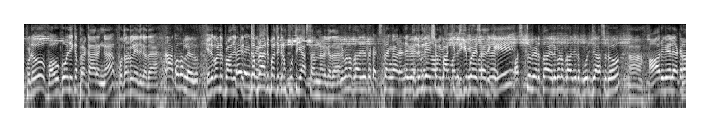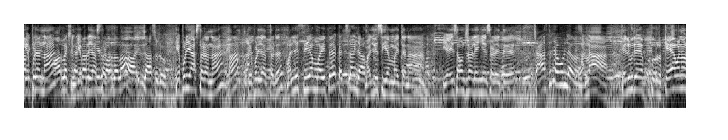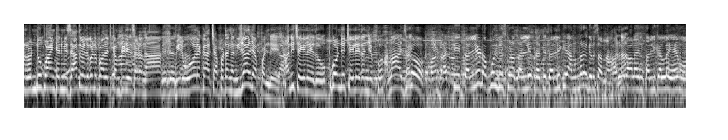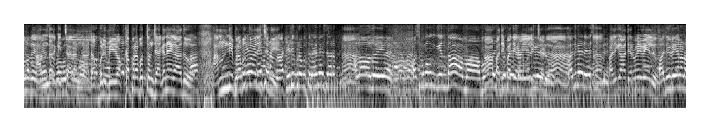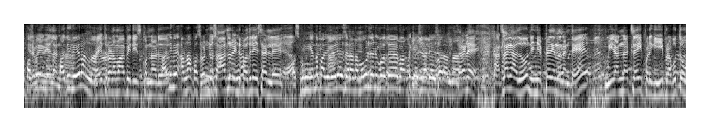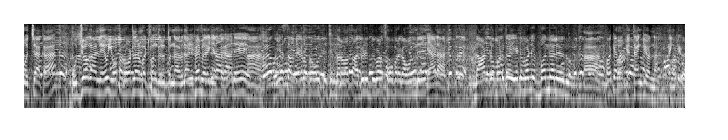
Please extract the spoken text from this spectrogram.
ఇప్పుడు భౌగోళిక ప్రకారంగా కుదరలేదు కదా. కుదరలేదు. ఎలుగొండ ప్రాజెక్టు యుద్ధ. ప్రాతిపదికన పూర్తి చేస్తానన్నాడు కదా. వెలుగొండ ప్రాజెక్టు ఖచ్చితంగా రెండు తెలుగుదేశం పార్టీ దిగిపోయేసరికి ఫస్ట్ విడత వెలుగొండ ప్రాజెక్టు పూర్తి చేస్తాడు. ఆరు వేల ఎకరాలు ఇంకెప్పుడన్నా? చేస్తాడు? ఎప్పుడు చేస్తాడన్నా? ఎప్పుడు చేస్తాడు? మళ్ళీ సీఎం అయితే ఖచ్చితంగా చేస్తాడు. మళ్ళీ సీఎం అయితేనా? ఈ ఐదు సంవత్సరాలు ఏం చేశాడు అయితే చేస్తూనే ఉండలేదు అన్నా తెలుగుదే కేవలం రెండు పాయింట్ ఎనిమిది శాతం వెలుగొండ ప్రాజెక్ట్ కంప్లీట్ చేశాడన్నా మీరు ఊరక చెప్పడం నిజాలు చెప్పండి. పని చేయలేదు ఒప్పుకోండి చేయలేదని చెప్పు. అన్న ఇప్పుడు ప్రతి తల్లి డబ్బులు తీసుకున్న తల్లి ప్రతి తల్లికి అందరికి తెలుసు అన్న. తల్లికల్లా ఏం ఉండదు అందరికి ఇచ్చారన్న. డబ్బులు మీరు ఒక్క ప్రభుత్వం జగనే కాదు. అన్ని ప్రభుత్వాలు ఇచ్చింది నా టీడీ ప్రభుత్వం ఏం వేశారు అలా ఉంది. పసుపు కింద పది పది ఇరవై వేలు ఇచ్చాడు. పదివేలు వేసింది. పది కాదు ఇరవై వేలు. పదివేలు అన్న ఇరవై వేలు అన్న. పదివేలు అన్న రైతు రుణమాఫీ తీసుకున్నాడు. అన్న రెండు సార్లు రెండు పదులు వేసాడులే పసుపు కింద పదివేలు వేశారు అన్న మొగుడు చనిపోతే భర్తకి వేసినట్టు వేశారన్న. సరేలే అట్లా కాదు. నేను చెప్పేది ఏంటంటే మీరు అన్నట్లే ఇప్పటికి ఈ ప్రభుత్వం వచ్చాక ఉద్యోగాలు లేవు యువత రోడ్లను పట్టుకొని తిరుగుతున్నారు. దానిపై మీరు వైఎస్ఆర్ జగన్ ప్రభుత్వం వచ్చిన తర్వాత అభివృద్ధి కూడా సూపర్గా ఉంది. ఏడా? దాంట్లో మటుకు ఎటువంటి ఇబ్బంది లేదు. ఓకేనా? ఓకే థ్యాంక్ యూ అన్న. Thank you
